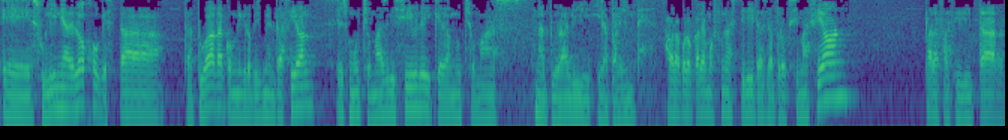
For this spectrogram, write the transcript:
eh, su línea del ojo que está tatuada con micropigmentación es mucho más visible y queda mucho más natural y, y aparente. Ahora colocaremos unas tiritas de aproximación para facilitar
